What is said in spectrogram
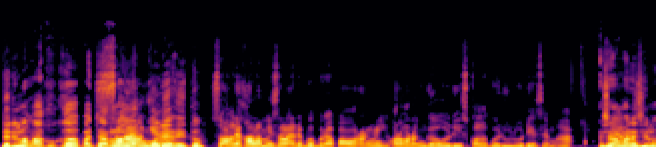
Jadi lo ngaku ke pacar lo yang Soalnya- kuliah itu? Soalnya kalau misalnya ada beberapa orang nih, orang-orang gaul di sekolah gue dulu di SMA, SMA Yang- mana sih lo?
